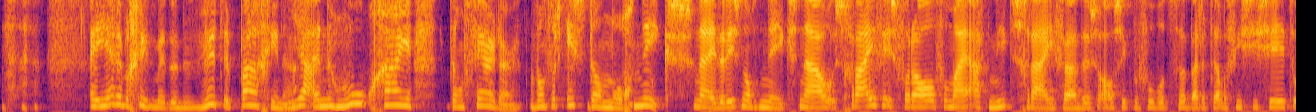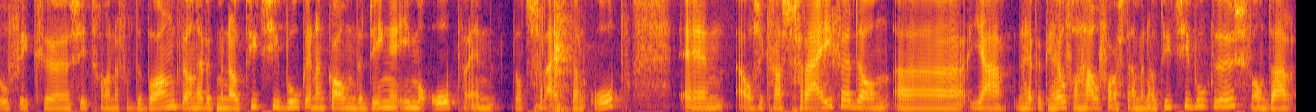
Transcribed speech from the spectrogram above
En jij begint met een witte pagina. Ja. En hoe ga je dan verder? Want er is dan nog niks. Nee, er is nog niks. Nou, schrijven is vooral voor mij eigenlijk niet schrijven. Dus als ik bijvoorbeeld eh, bij de televisie zit of ik uh, zit gewoon even op de bank, dan heb ik mijn notitieboek en dan komen er dingen in me op en dat schrijf ik dan op. En als ik ga schrijven, dan uh, ja, heb ik heel veel houvast aan mijn notitieboek dus. Want daar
